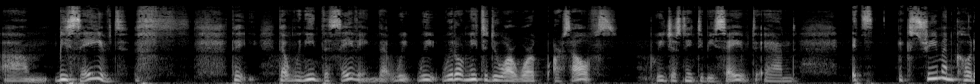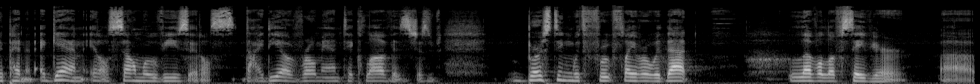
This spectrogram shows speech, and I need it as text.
um, be saved. that that we need the saving. That we, we we don't need to do our work ourselves. We just need to be saved. And it's extreme and codependent. Again, it'll sell movies. It'll the idea of romantic love is just bursting with fruit flavor with that level of savior, uh,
